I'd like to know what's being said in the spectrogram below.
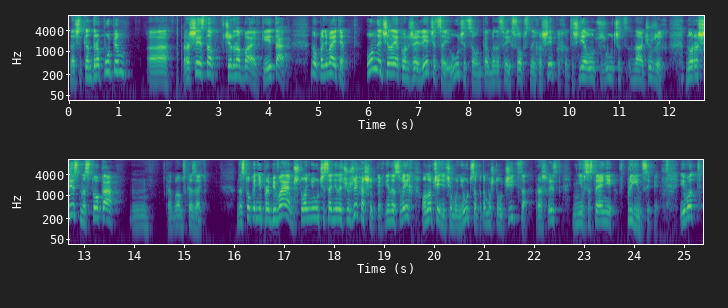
Значит, Кондрапупим, э, Рашистов в Чернобаевке. Итак, ну, понимаете, умный человек, он же лечится и учится, он как бы на своих собственных ошибках, точнее, лучше учится на чужих. Но Рашист настолько, как бы вам сказать, настолько непробиваем, что он не учится ни на чужих ошибках, ни на своих. Он вообще ничему не учится, потому что учиться расист не в состоянии в принципе. И вот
